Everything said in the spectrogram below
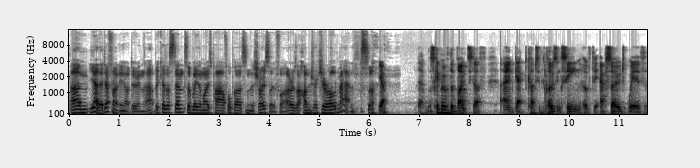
Um, yeah, they're definitely not doing that because ostensibly the most powerful person in the show so far is a hundred-year-old man. So Yeah. Uh, we'll skip over the Veidt stuff and get cut to the closing scene of the episode with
